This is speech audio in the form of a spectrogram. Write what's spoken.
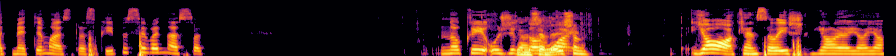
atmetimas, tas kaip jisai vadinasi, nu, kai užignoruoji. Jo, cancellation, jo, jo, jo, jo.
